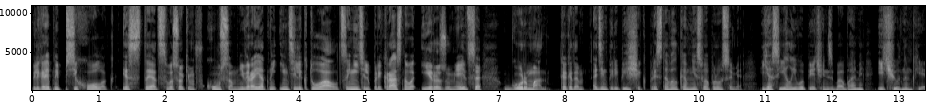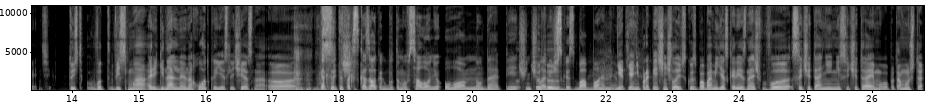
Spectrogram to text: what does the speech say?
великолепный психолог, эстет с высоким вкусом, невероятный интеллектуал, ценитель прекрасного и, разумеется, гурман. Как это, один переписчик приставал ко мне с вопросами. Я съел его печень с бобами и чудным кьянти. То есть вот весьма оригинальная находка, если честно. э, Как-то ты так сказал, как будто мы в салоне. О, ну да, печень человеческая с бобами. Нет, я не про печень человеческую с бобами, я скорее, знаешь, в сочетании несочетаемого, потому что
